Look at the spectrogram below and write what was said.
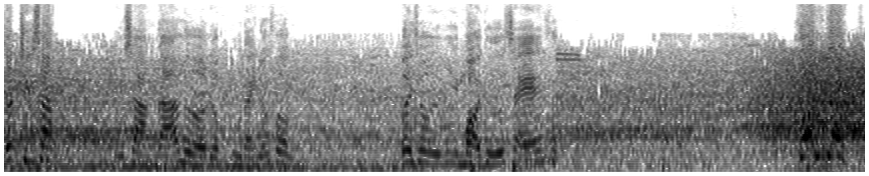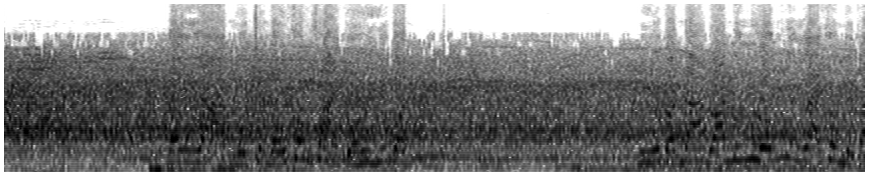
rất chính xác, Hữu Sang đã lừa được thủ thành đối phương bây giờ thì mọi thứ sẽ phục không được đây là một trận đấu không phải của Huỳnh Hữu Tuấn. Huỳnh Hữu Tuấn đã đoán đúng hướng nhưng lại không thể cản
